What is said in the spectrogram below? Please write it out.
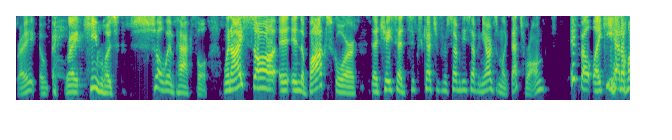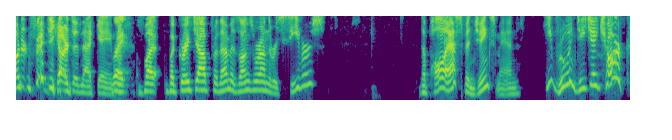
Right, oh, right. he was so impactful. When I saw in the box score that Chase had six catches for seventy-seven yards, I'm like, that's wrong it felt like he had 150 yards in that game. Right. But but great job for them as long as we're on the receivers. The Paul Aspen jinx, man. He ruined DJ Chark.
